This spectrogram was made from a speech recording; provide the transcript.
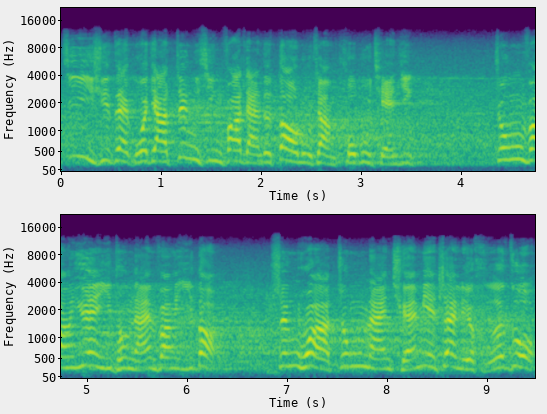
继续在国家振兴发展的道路上阔步前进。中方愿意同南方一道，深化中南全面战略合作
